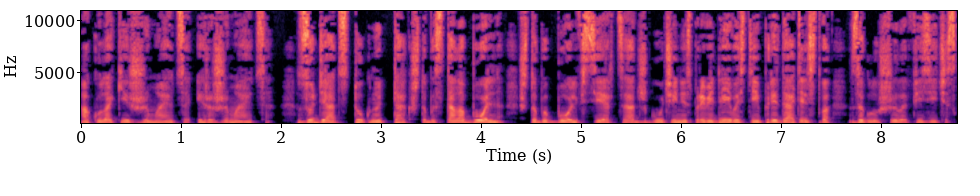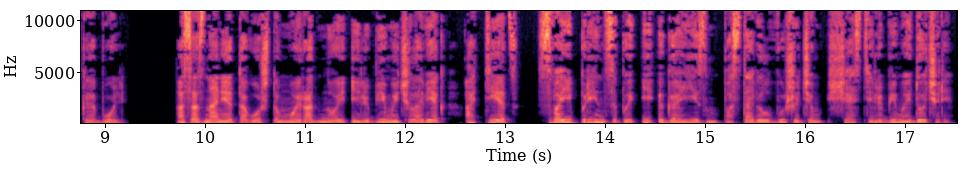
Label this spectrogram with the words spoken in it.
а кулаки сжимаются и разжимаются. Зудят стукнуть так, чтобы стало больно, чтобы боль в сердце от жгучей несправедливости и предательства заглушила физическая боль. Осознание того, что мой родной и любимый человек, отец, свои принципы и эгоизм поставил выше, чем счастье любимой дочери.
